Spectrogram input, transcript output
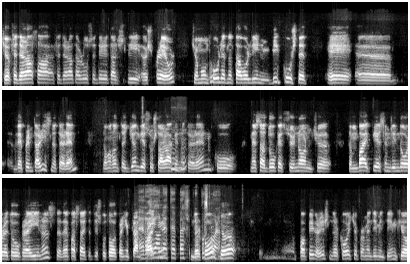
që Federata Federata Ruse deri tashti është shprehur që mund të ulet në tavolinë mbi kushtet e, e veprimtarisë në terren, domethënë të gjendjes ushtarake mm -hmm. në mhm. terren ku me sa duket synon që të mbajë pjesën lindore të Ukrainës dhe pastaj të diskutohet për një plan paqe. Rajonet e pashë ndërkohë që po pikërisht ndërkohë që për mendimin tim kjo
